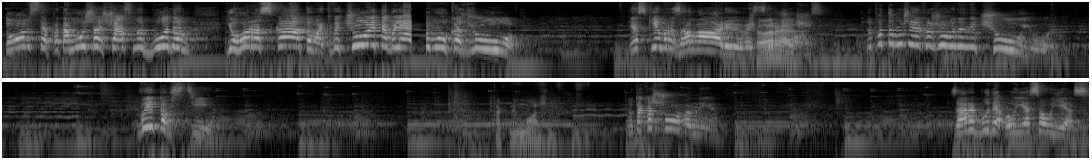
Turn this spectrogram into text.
Товсте, тому що зараз ми будемо його розкатувати. Ви чуєте, блядь, кому кажу? Я з ким розговорюю весь цей час? Ну, тому що я кажу, вони не чують. Ви товсті. Так не можна. Ну так а що вони? Зараз буде oh yes, oh yes.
